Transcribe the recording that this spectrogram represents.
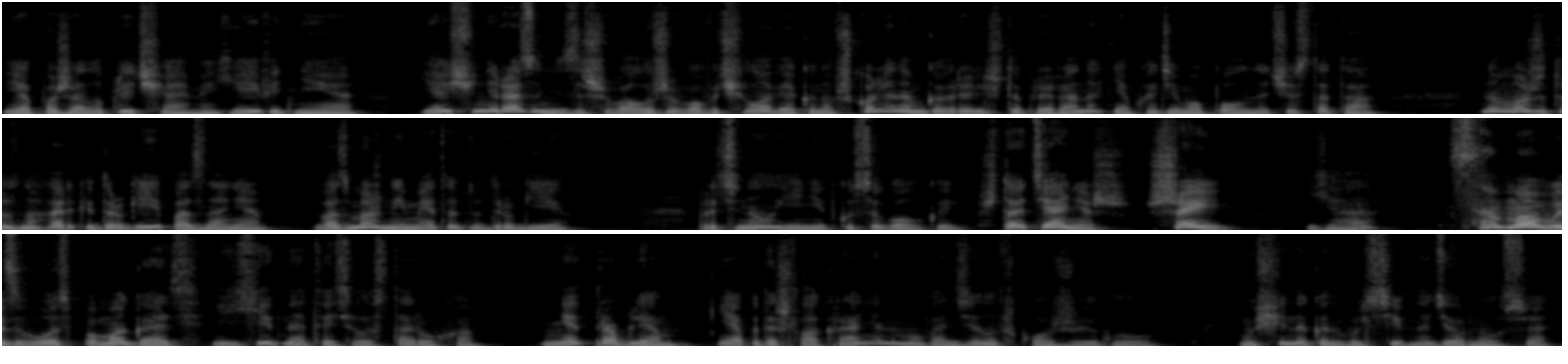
Я пожала плечами, ей виднее. Я еще ни разу не зашивала живого человека, но в школе нам говорили, что при ранах необходима полная чистота. Но, может, у знахарки другие познания. Возможно, и методы другие. Протянул ей нитку с иголкой. «Что тянешь? Шей!» «Я?» «Сама вызвалась помогать», — ехидно ответила старуха. «Нет проблем». Я подошла к раненому, вонзила в кожу иглу. Мужчина конвульсивно дернулся.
